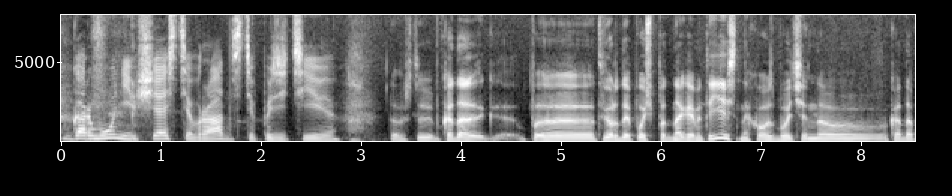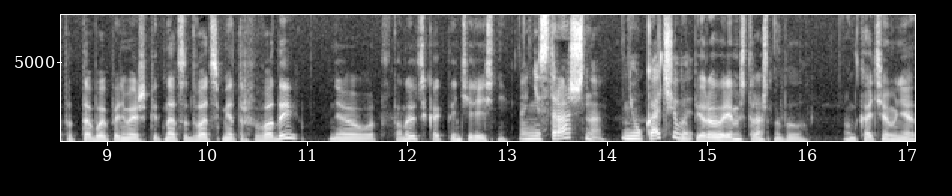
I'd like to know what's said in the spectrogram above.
В гармонии, в счастье, в радости, в позитиве. Потому что когда э, твердая почва под ногами-то есть на хаусботе, но когда под тобой, понимаешь, 15-20 метров воды, э, вот, становится как-то интересней. А не страшно? Не Но укачивает? первое время страшно было. Он Катя у меня,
